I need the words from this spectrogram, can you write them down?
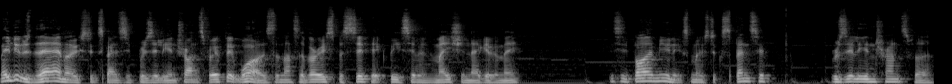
Maybe it was their most expensive Brazilian transfer. If it was, then that's a very specific piece of information they're giving me. This is Bayern Munich's most expensive Brazilian transfer.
